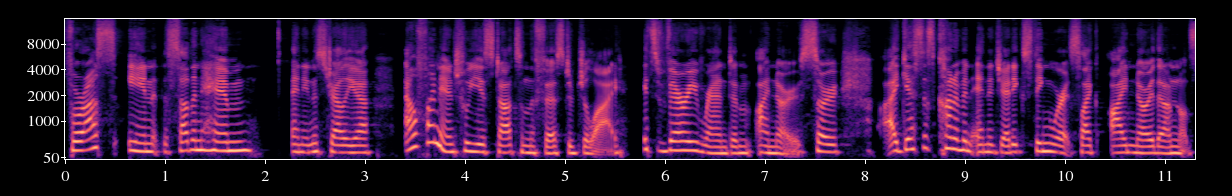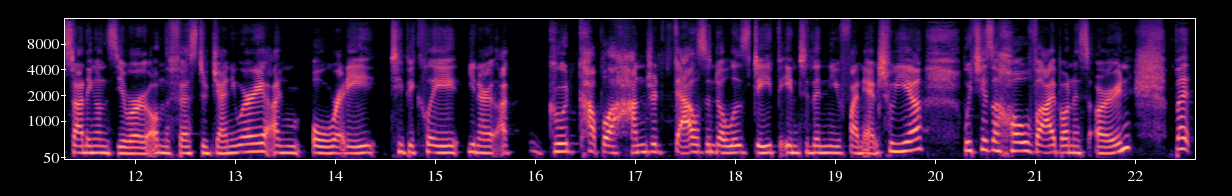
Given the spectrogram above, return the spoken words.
For us in the Southern Hem, and in Australia, our financial year starts on the 1st of July. It's very random, I know. So I guess it's kind of an energetics thing where it's like, I know that I'm not starting on zero on the 1st of January. I'm already typically, you know, a good couple of hundred thousand dollars deep into the new financial year, which is a whole vibe on its own. But,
